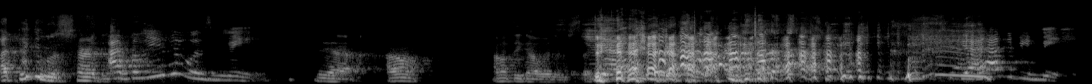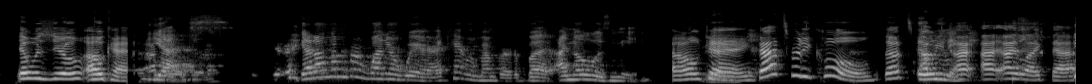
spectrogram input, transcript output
I think it was her. Though. I believe it was me. Yeah, I don't. I don't think I would have said. Yeah. yeah, it had to be me. It was you. Okay. Yes. Yeah, I don't remember when or where. I can't remember, but I know it was me. Okay, that's pretty cool. That's It I mean. I, I I like that.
